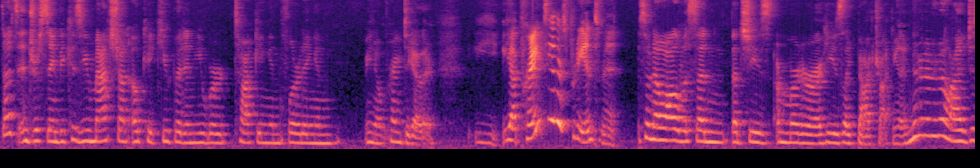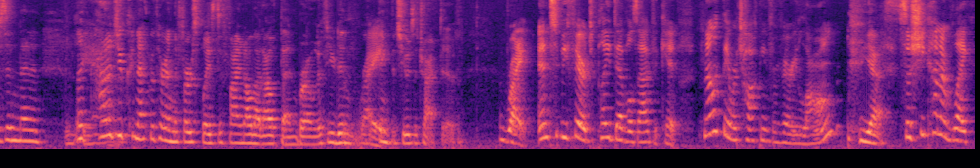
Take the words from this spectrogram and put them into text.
That's interesting because you matched on okay cupid and you were talking and flirting and, you know, praying together. Yeah praying together is pretty intimate So now all of a sudden that she's a murderer, he's like backtracking, like, no, no, no, no, no, I just didn't. Like, how did you connect with her in the first place to find all that out then, bro, if you didn't Right. think that she was attractive? right and to be fair to play devil's advocate it's not like they were talking for very long Yes. So she kind of like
